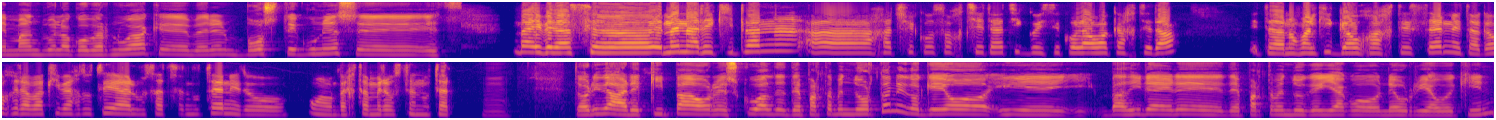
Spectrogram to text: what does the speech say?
eman duela gobernuak, e, beren bost egunez, e, Bai, beraz, uh, hemen arekipan, ahatzeko uh, sortzietatik goizeko lauak arte da. Eta normalki gaur arte zen, eta gaur erabaki behar dute aluzatzen duten, edo oh, bertan bera usten duten. Hmm. Eta hori da, arekipa hor eskualde departamentu hortan, edo geho badire ere departamentu gehiago neurri hauekin?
